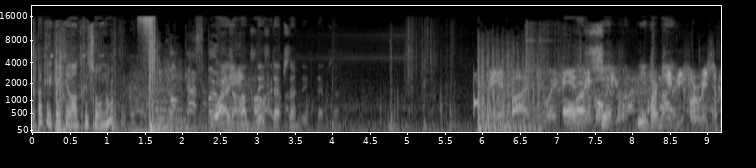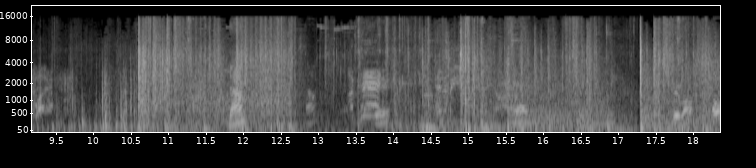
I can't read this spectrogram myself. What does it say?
Y'a pas quelqu'un qui est rentré sur nous? Ouais, j'ai entendu des steps, hein. Be advised, UAV Oh, is bingo shit. fuel. Il est au bal. RTB for resupply. Down? Ok. Ouais. Deux morts. Oh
